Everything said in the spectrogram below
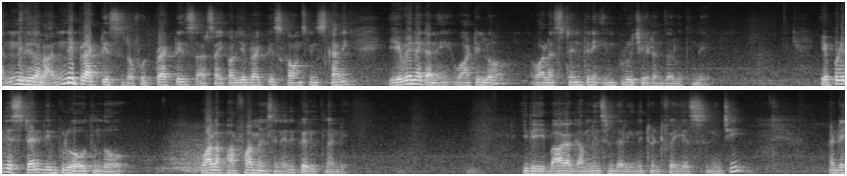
అన్ని విధాల అన్ని ప్రాక్టీసెస్లో food practice or psychology practice counsellings కానీ ఏవైనా కానీ వాటిల్లో వాళ్ళ స్ట్రెంగ్త్ని ఇంప్రూవ్ చేయడం జరుగుతుంది. ఎప్పుడైతే స్ట్రెంగ్త్ ఇంప్రూవ్ అవుతుందో వాళ్ళ పర్ఫార్మెన్స్ అనేది పెరుగుతుందండి. ఇది బాగా గమనించడం జరిగింది ట్వంటీ ఫైవ్ ఇయర్స్ నుంచి. అంటే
